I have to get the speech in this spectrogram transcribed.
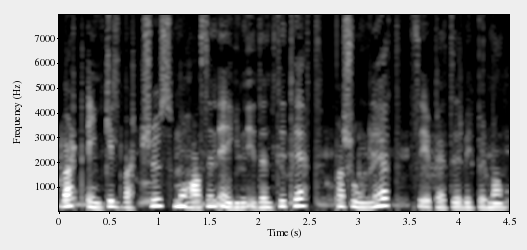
Hvert enkelt vertshus må ha sin egen identitet, personlighet, sier Peter Wippermann.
